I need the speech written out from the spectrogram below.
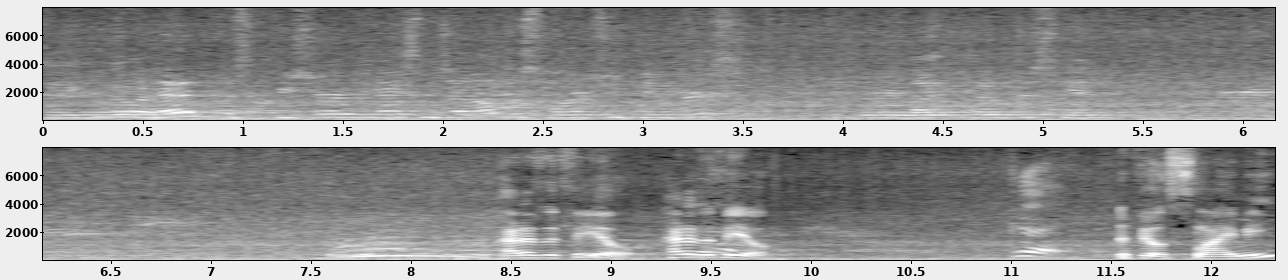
So you can go ahead. Just be sure to be nice and gentle. Just one or two fingers. Very lightly under the skin. Ooh. How does it feel? How does it feel? Good. It feels slimy?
